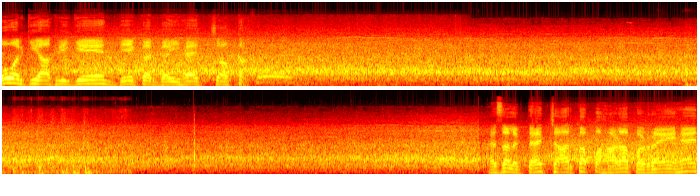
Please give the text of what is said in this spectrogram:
ओवर की आखिरी गेंद देकर गई है चौका। ऐसा लगता है चार का पहाड़ा पड़ रहे हैं।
